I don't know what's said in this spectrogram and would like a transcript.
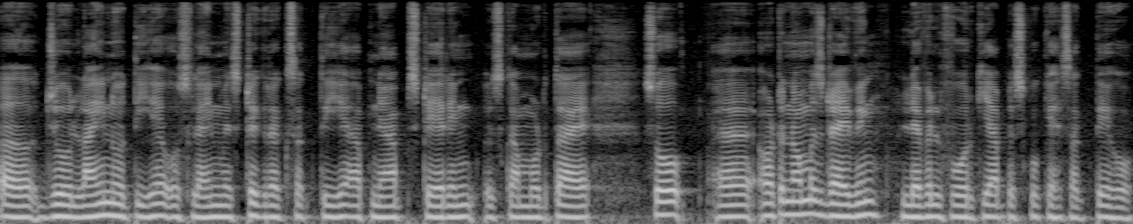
जो लाइन होती है, उस लाइन में स्टिक रख सकती है, अपने आप स्टेयरिंग इसका मुड़ता है। So autonomous driving level four की आप इसको कह सकते हो।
